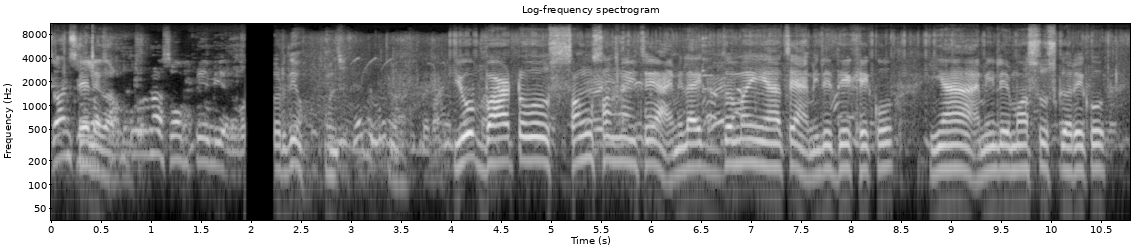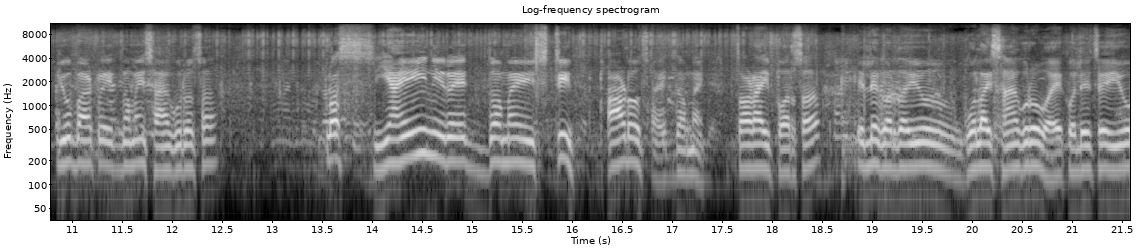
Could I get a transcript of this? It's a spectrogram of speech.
त्यसले गर्दा। गरिदिउँ यो बाटो सँगसँगै चाहिँ हामीलाई एकदमै यहाँ चाहिँ हामीले देखेको यहाँ हामीले महसुस गरेको यो बाटो एकदमै साँघुरो छ। प्लस यहीँनिर एकदमै स्टिप ठाडो छ एकदमै चढाइ पर्छ। यसले गर्दा यो गोलाइ साँघुरो भएकोले चाहिँ यो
